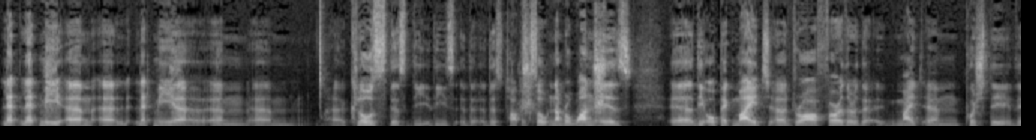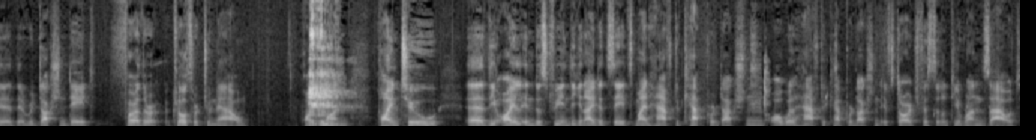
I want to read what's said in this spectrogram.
let let me um, uh, let me uh, um, um uh, close this the, these the, this topic. So number one is. Uh, the OPEC might uh, draw further, the, might um, push the, the, the reduction date further, closer to now. Point one. Point two, uh, the oil industry in the United States might have to cap production or will have to cap production if storage facility runs out.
